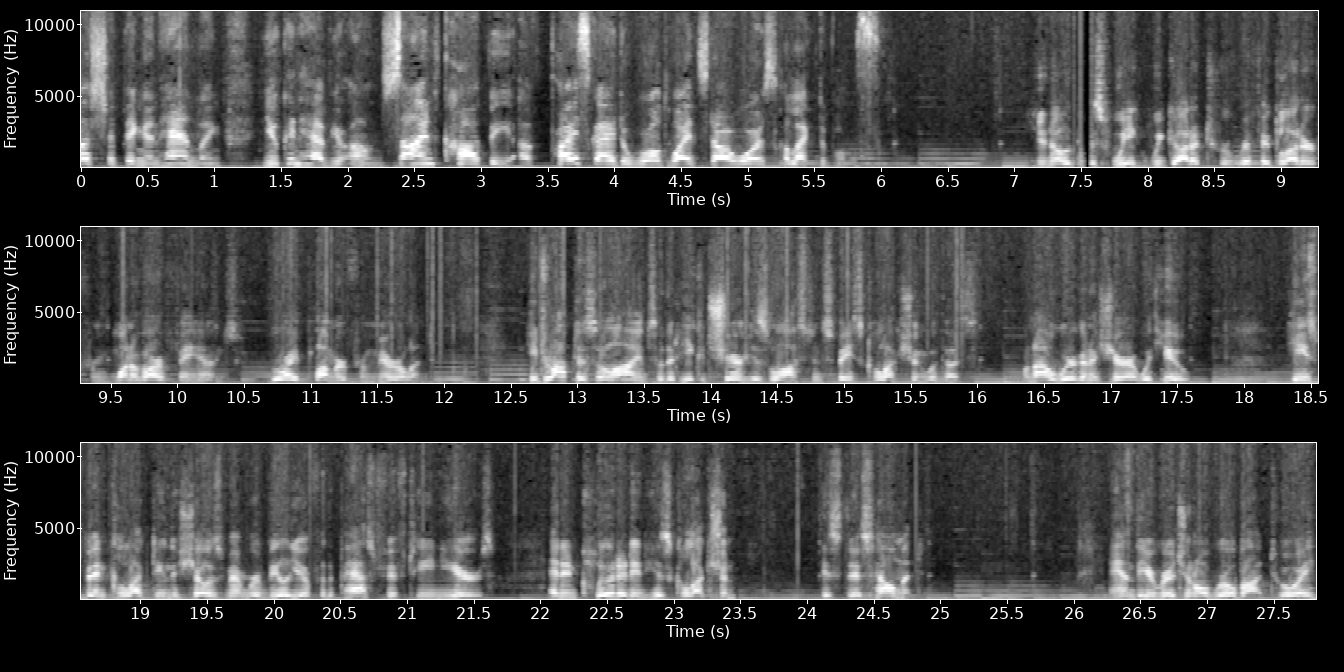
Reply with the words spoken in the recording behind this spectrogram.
plus shipping and handling, you can have your own signed copy of Price Guide to Worldwide Star Wars Collectibles. You know, this week we got a terrific letter from one of our fans, Roy Plummer from Maryland. He dropped us a line so that he could share his Lost in Space collection with us. Well, now we're going to share it with you. He's been collecting the show's memorabilia for the past 15 years, and included in his collection is this helmet, and the original robot toy,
